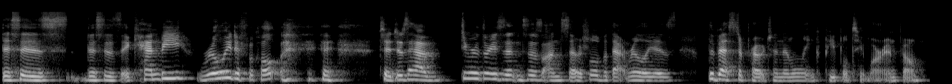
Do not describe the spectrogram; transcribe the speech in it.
this is this is it can be really difficult to just have two or three sentences on social, but that really is the best approach, and then link people to more info.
